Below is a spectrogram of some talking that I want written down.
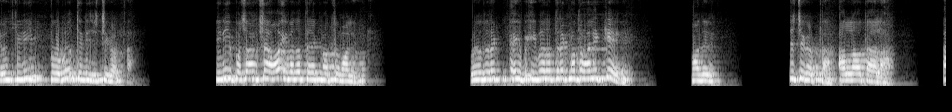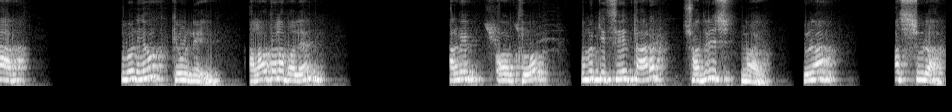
এবং তিনি প্রভু, তিনি সৃষ্টিকর্তা। তিনি প্রশংসা ও ইবাদতের একমাত্র মালিক। ইবাদতের- একমাত্র মালিক কে? আমাদের সৃষ্টিকর্তা, আল্লাহ তাআলা। তার তুলনীয় কেউ নেই। আল্লাহ তাআলা বলেন, আরবি অর্থ কোনো কিছু তার সদৃশ নয়। সুরা সুরা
